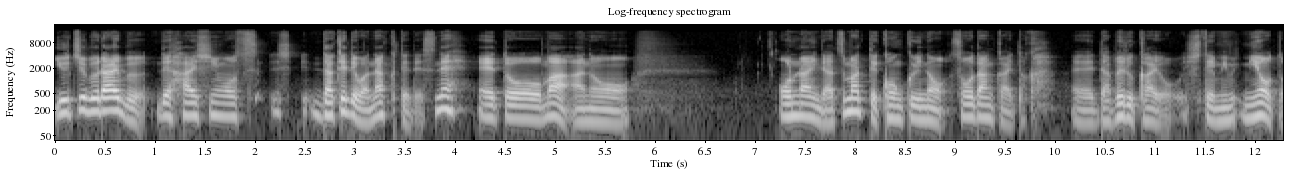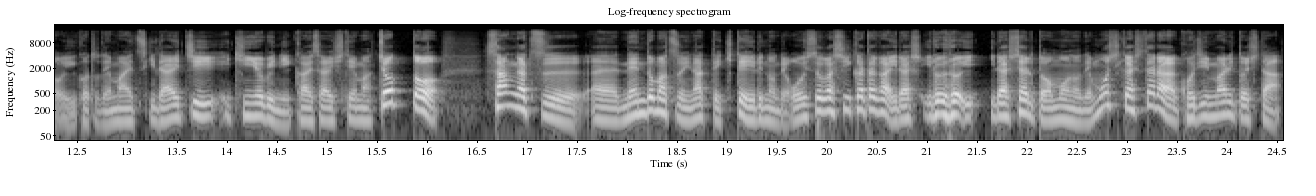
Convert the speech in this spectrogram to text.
YouTube ライブで配信をだけではなくてですね、えっ、と、まあ、あの、オンラインで集まってコンクリの相談会とか、えーダベル会をしてみようということで、毎月第1金曜日に開催しています。ちょっと3月、えー年度末になってきているので、お忙しい方がいらしいろいろいいらっしゃると思うので、もしかしたらこじんまりとした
